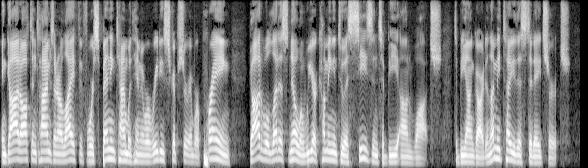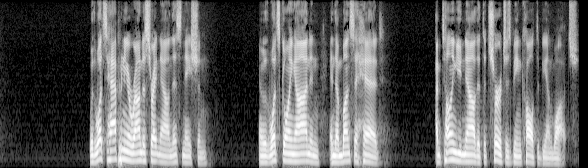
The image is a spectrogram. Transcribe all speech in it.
And God, oftentimes in our life, if we're spending time with Him and we're reading scripture and we're praying, God will let us know when we are coming into a season to be on watch, to be on guard. And let me tell you this today, church. With what's happening around us right now in this nation, and with what's going on in, in the months ahead, I'm telling you now that the church is being called to be on watch.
